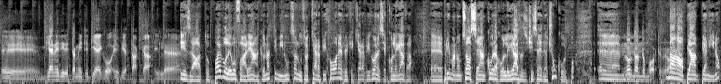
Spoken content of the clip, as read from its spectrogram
eh, viene direttamente Diego e vi attacca il... Esatto, poi volevo fare anche un attimino un saluto a Chiara Picone perché Chiara Picone si è collegata, eh, prima non so se è ancora collegata, se ci sei dacci un colpo. Ehm, Non tanto forte, però. No, no, pian- pianino.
